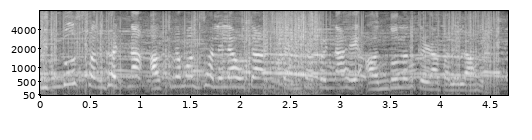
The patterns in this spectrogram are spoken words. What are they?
हिंदू संघटना आक्रमक झालेल्या होत्या आणि त्यांच्याकडनं हे आंदोलन करण्यात आलेलं आहे.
